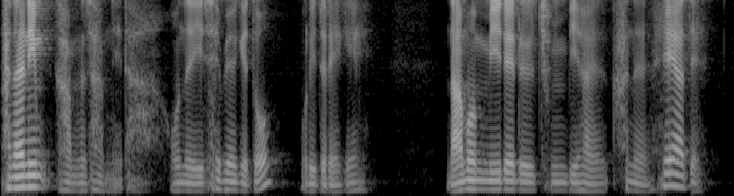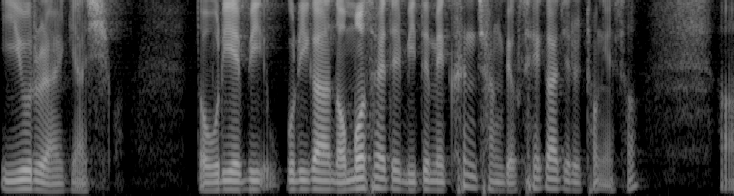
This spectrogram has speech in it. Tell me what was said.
하나님 감사합니다. 오늘 이 새벽에도 우리들에게 남은 미래를 준비하는 해야 될 이유를 알게 하시고 또 우리의 미, 우리가 넘어서야 될 믿음의 큰 장벽 세 가지를 통해서 어,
